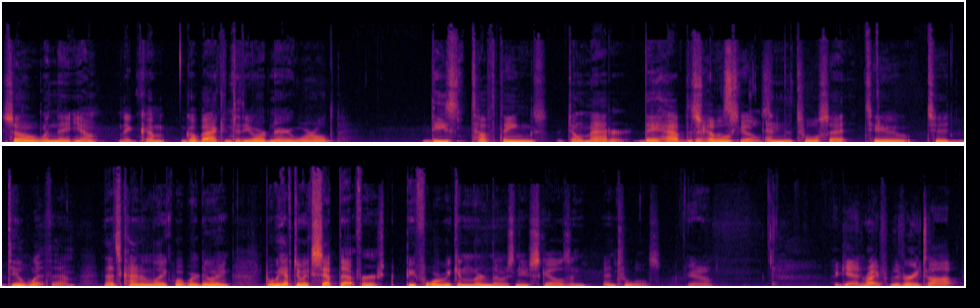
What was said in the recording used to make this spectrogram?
So when they, you know, they come go back into the ordinary world, these tough things don't matter. They have the They have the skills skills. and the tool set to to deal with them. That's kind of like what we're doing. But we have to accept that first before we can learn those new skills and, and tools. Yeah. Again, right from the very top,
